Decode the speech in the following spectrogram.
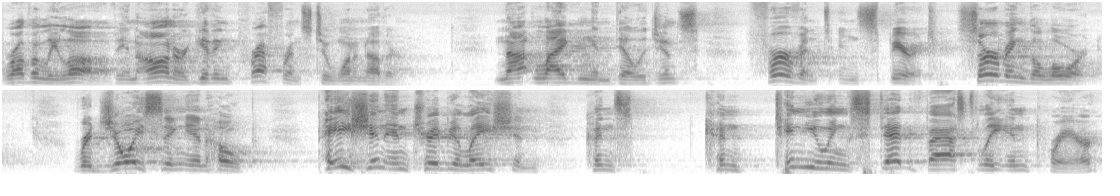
brotherly love, in honor, giving preference to one another, not lagging in diligence, fervent in spirit, serving the Lord, rejoicing in hope, patient in tribulation, con- continuing steadfastly in prayer,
